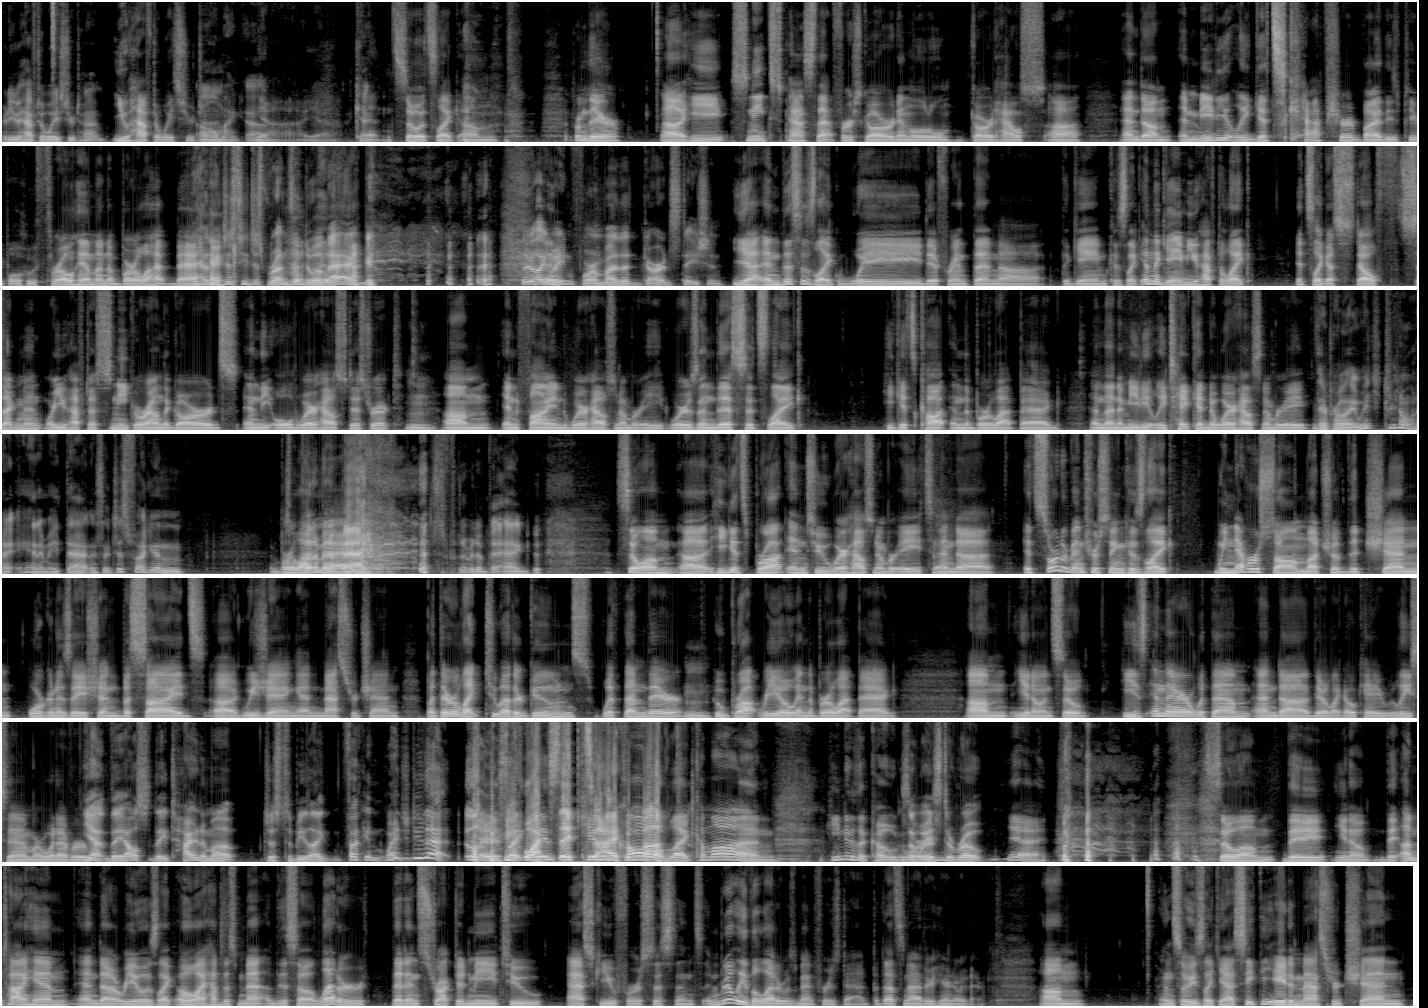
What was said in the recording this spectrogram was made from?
or do you have to waste your time? You have to waste your time. Oh my God. Yeah, yeah. Okay. And so it's like um, from there, uh, he sneaks past that first guard in the little guardhouse, uh, and um, immediately gets captured by these people who throw him in a burlap bag. Yeah, they just he just runs into a bag. They're like waiting for him by the guard station. Yeah, and this is like way different than uh the game cuz like in the game you have to like it's like a stealth segment where you have to sneak around the guards in the old warehouse district um and find warehouse number 8 whereas in this it's like he gets caught in the burlap bag and then immediately taken to warehouse number 8 They're probably like, we, we don't want to animate that. And it's like just fucking burlap put him in a bag. just put him in a bag. So um uh he gets brought into warehouse number 8 and uh it's sort of interesting cuz like we never saw much of the Chen organization besides uh Guizhang and Master Chen, but there were like two other goons with them there who brought Ryo in the burlap bag. Um you know and so he's in there with them and uh they're like okay, release him or whatever. Yeah, they also they tied him up just to be like, fucking, why'd you do that? Yeah, it's like why is the kid who tie him called like come on. He knew the code It's a word. waste of rope. Yeah. so um they you know they untie him and uh, Ryo is like oh I have this ma- this uh, letter that instructed me to ask you for assistance and really the letter was meant for his dad but that's neither here nor there. Um and so he's like yeah seek the aid of Master Chen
